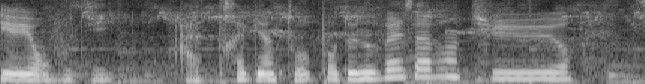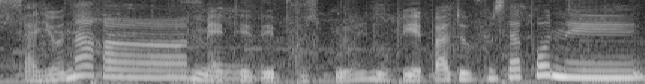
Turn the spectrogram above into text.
et on vous dit à très bientôt pour de nouvelles aventures. Sayonara. Mettez des pouces bleus et n'oubliez pas de vous abonner.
